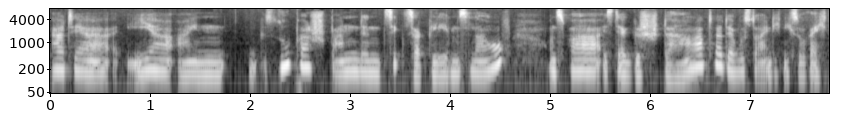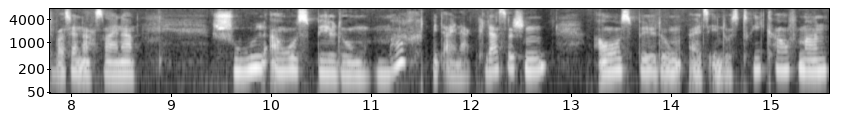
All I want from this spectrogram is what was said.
hat er eher einen super spannenden Zickzack-Lebenslauf. Und zwar ist er gestartet, er wusste eigentlich nicht so recht, was er nach seiner Schulausbildung macht, mit einer klassischen Ausbildung als Industriekaufmann.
